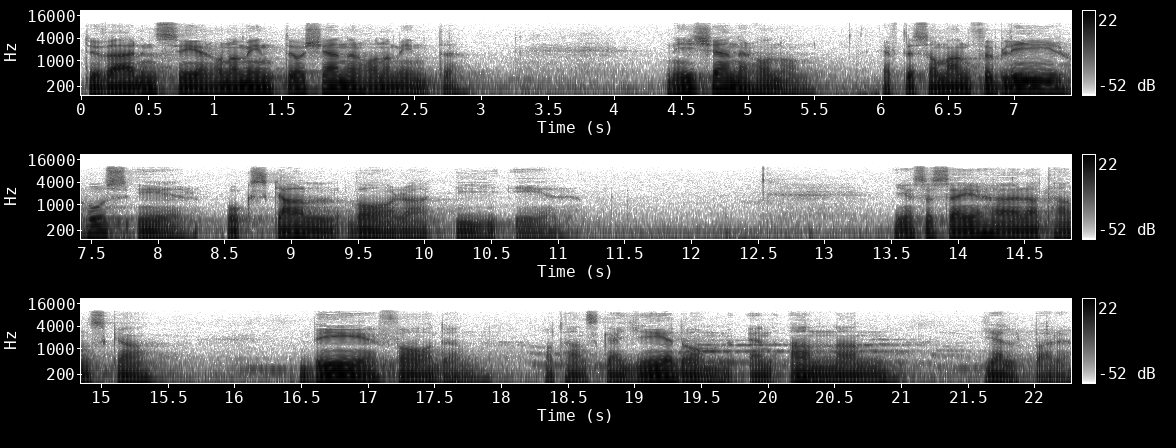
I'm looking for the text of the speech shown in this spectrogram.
Du världen ser honom inte och känner honom inte. Ni känner honom eftersom han förblir hos er och skall vara i er. Jesus säger här att han ska be Fadern att han ska ge dem en annan hjälpare.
